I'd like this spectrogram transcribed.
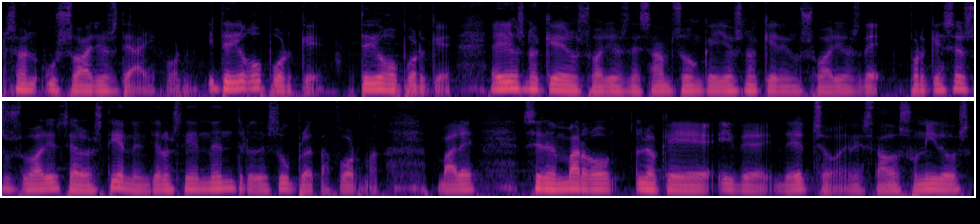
son usuarios de iPhone. Y te digo por qué. Te digo por qué. Ellos no quieren usuarios de Samsung, que ellos no quieren usuarios de... Porque esos usuarios ya los tienen, ya los tienen dentro de su plataforma, ¿vale? Sin embargo, lo que... Y de, hecho, en Estados Unidos,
